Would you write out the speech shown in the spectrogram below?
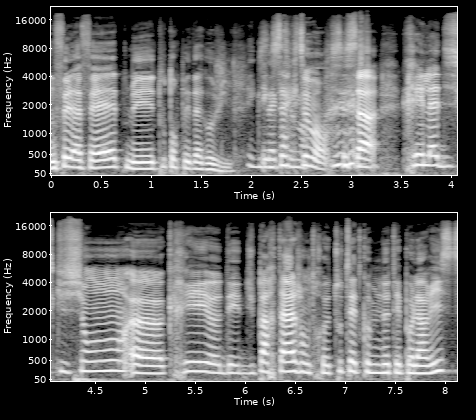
On fait la fête, mais tout en pédagogie. Exactement, c'est ça. Créer la discussion, euh, créer euh, des- du partage entre toute cette communauté Polaris.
